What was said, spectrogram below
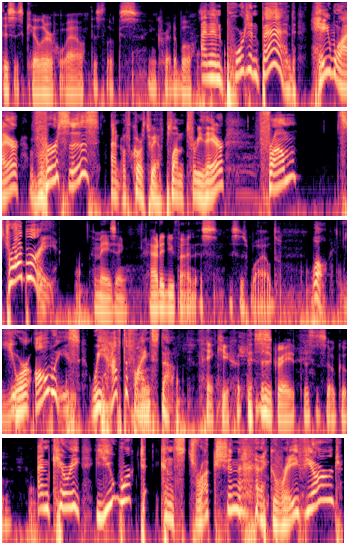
this is killer. Wow, this looks incredible. An important band, Haywire versus, and of course we have Plumtree there, from Strawberry. Amazing. How did you find this? This is wild. Well, you're always. We have to find stuff. Thank you. This is great. This is so cool. And Kerri, you worked construction at a graveyard?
